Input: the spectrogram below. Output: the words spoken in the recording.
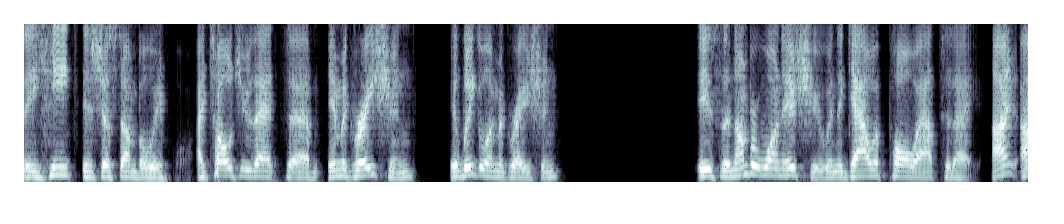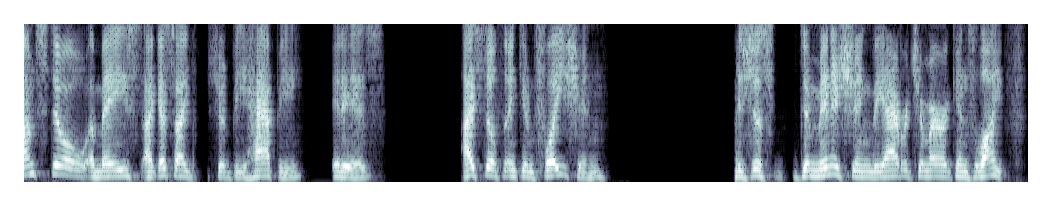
The heat is just unbelievable. I told you that uh, immigration, illegal immigration, is the number one issue in the Gallup poll out today. I, I'm still amazed. I guess I should be happy. It is. I still think inflation is just diminishing the average American's life.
